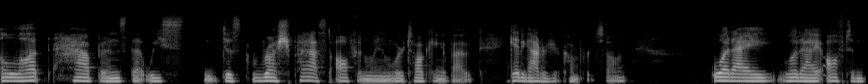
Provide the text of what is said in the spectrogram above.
a lot happens that we just rush past often when we're talking about getting out of your comfort zone. What i what i often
